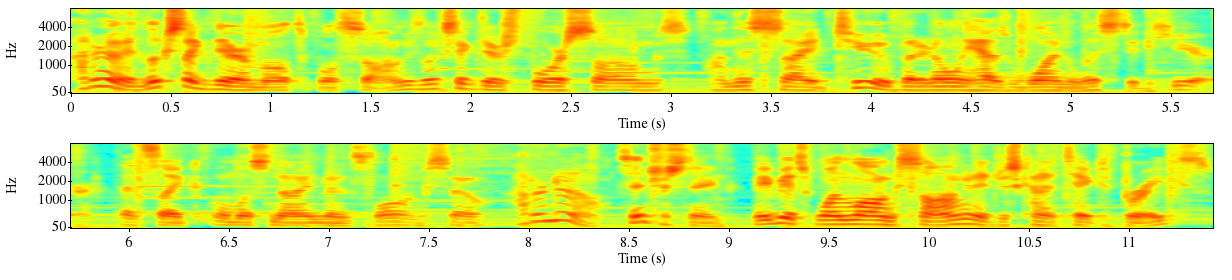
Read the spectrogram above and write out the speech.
I don't know, it looks like there are multiple songs. It looks like there's four songs on this side too, but it only has one listed here. That's like almost nine minutes long. So I don't know. It's interesting. Maybe it's one long song and it just kind of takes breaks.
